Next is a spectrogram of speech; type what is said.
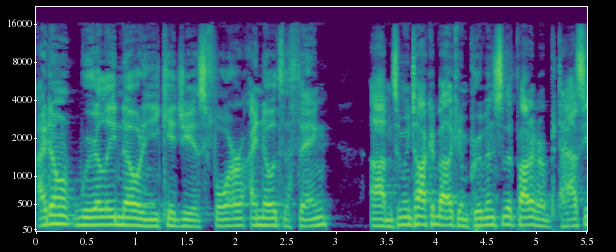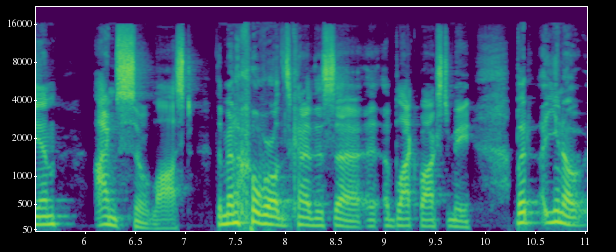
I don't really know what an EKG is for. I know it's a thing. Um, so when we talk about like improvements to the product or potassium, I'm so lost. The medical world is kind of this uh, a black box to me. But you know,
